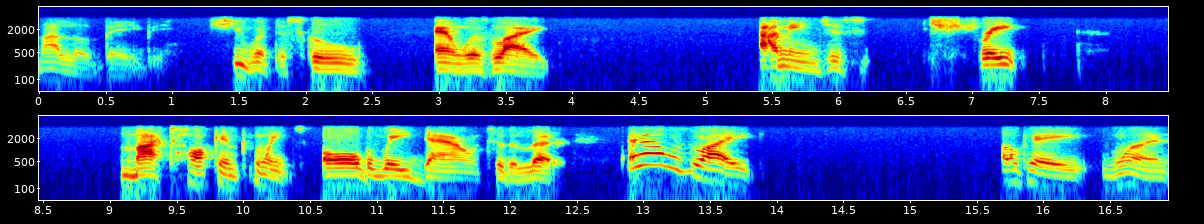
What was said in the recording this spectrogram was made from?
my little baby, she went to school and was like I mean, just straight my talking points all the way down to the letter. And I was like, okay, one,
